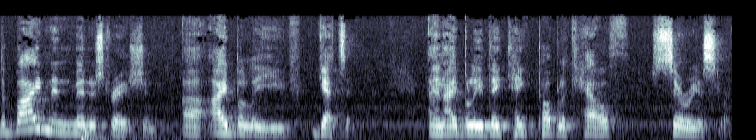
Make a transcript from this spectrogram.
The Biden administration, uh, I believe, gets it. And I believe they take public health seriously.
